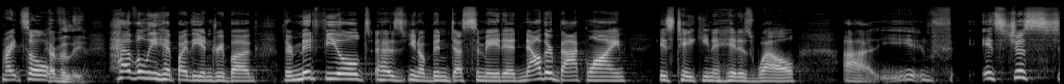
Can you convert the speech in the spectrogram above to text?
Right, so Heavily. heavily hit by the injury bug. Their midfield has, you know, been decimated. Now their back line is taking a hit as well. Uh, it's just,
